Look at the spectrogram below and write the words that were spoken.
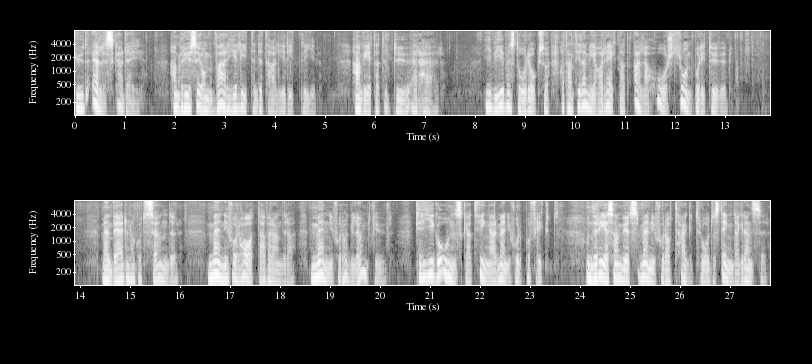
Gud älskar dig. Han bryr sig om varje liten detalj i ditt liv. Han vet att du är här. I Bibeln står det också att han till och med har räknat alla hårstrån på ditt huvud. Men världen har gått sönder. Människor hatar varandra. Människor har glömt Gud. Krig och ondska tvingar människor på flykt. Under resan möts människor av taggtråd och stängda gränser.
